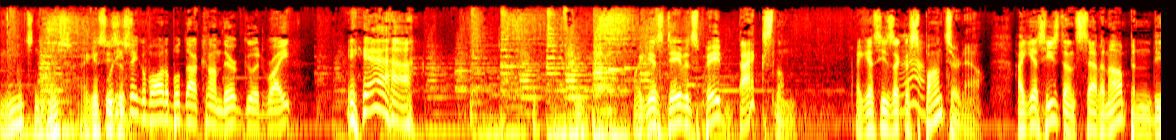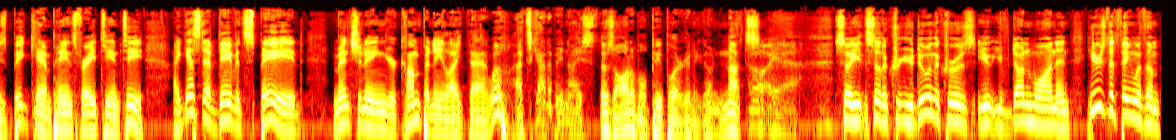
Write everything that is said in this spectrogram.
Mm, that's nice. I guess he's. What do you think of Audible.com? They're good, right? Yeah. I guess David Spade backs them. I guess he's like a Wow. sponsor now. I guess he's done Seven Up and these big campaigns for AT and T. I guess to have David Spade mentioning your company like that, well, that's got to be nice. Those Audible people are going to go nuts. Oh yeah. So, you, so the, you're doing the cruise. You, you've done one, and here's the thing with them:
